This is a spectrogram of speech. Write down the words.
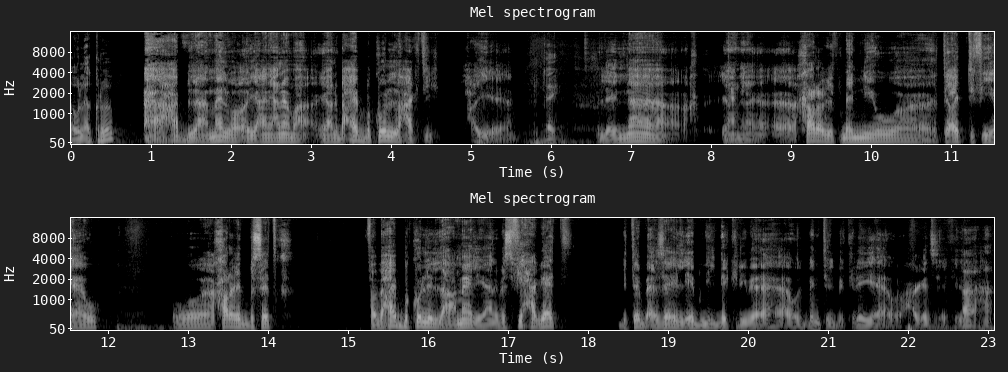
أو الأقرب أحب الأعمال و- يعني أنا مع يعني بحب كل حاجتي الحقيقة يعني. اي لأنها يعني خرجت مني وتعبت فيها و- وخرجت بصدق. فبحب كل الأعمال يعني. بس في حاجات بتبقى زي الابن البكري بقى أو البنت البكرية أو حاجات زي كده. أها.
